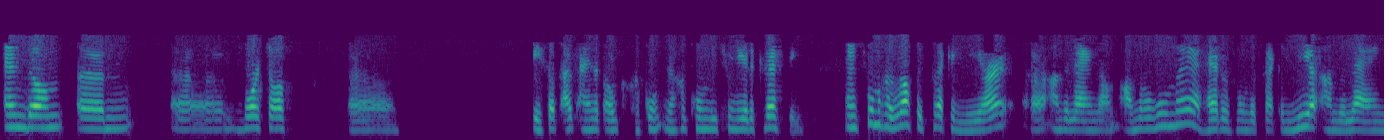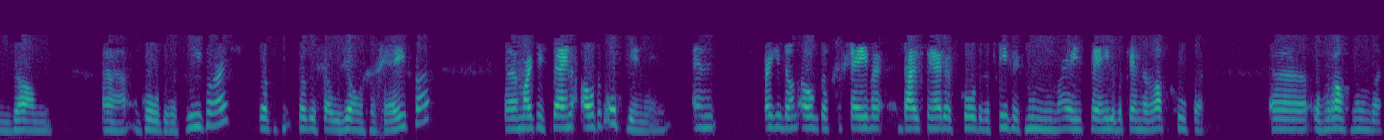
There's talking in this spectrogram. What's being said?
en dan um, wordt dat, is dat uiteindelijk ook een geconditioneerde kwestie. En sommige rassen trekken meer aan de lijn dan andere honden. Herdershonden trekken meer aan de lijn dan golden retrievers. Dat, dat is sowieso een gegeven. Maar het is bijna altijd opwinding. En dat je dan ook dat gegeven Duitse herders, golden retrievers, noem je maar even twee hele bekende rasgroepen of rashonden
